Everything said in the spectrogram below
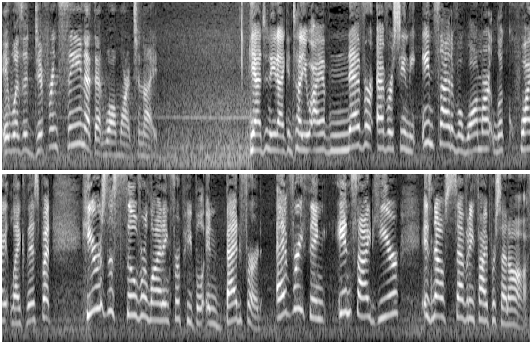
It was a different scene at that Walmart tonight. Yeah, Danita, I can tell you, I have never ever seen the inside of a Walmart look quite like this, but here's the silver lining for people in Bedford. Everything inside here is now 75% off.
